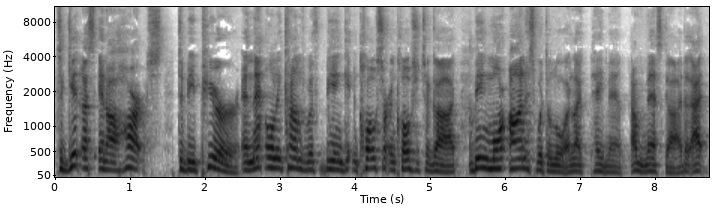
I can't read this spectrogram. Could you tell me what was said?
To get us in our hearts to be pure. And that only comes with being getting closer and closer to God, being more honest with the Lord. Like, hey man, I'm a mess, God. I,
